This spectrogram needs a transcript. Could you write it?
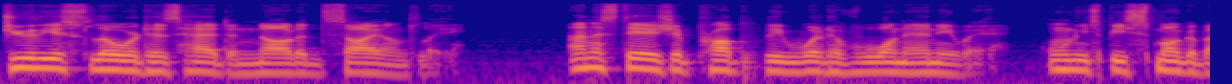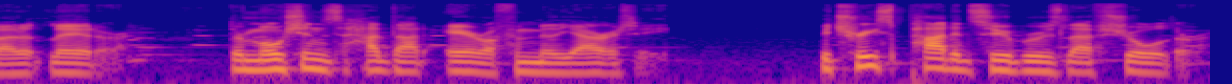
Julius lowered his head and nodded silently. Anastasia probably would have won anyway, only to be smug about it later. Their motions had that air of familiarity. Beatrice patted Subaru's left shoulder,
